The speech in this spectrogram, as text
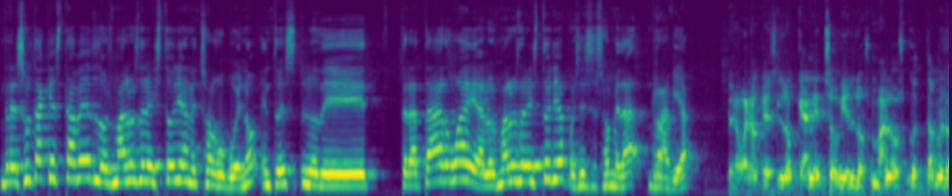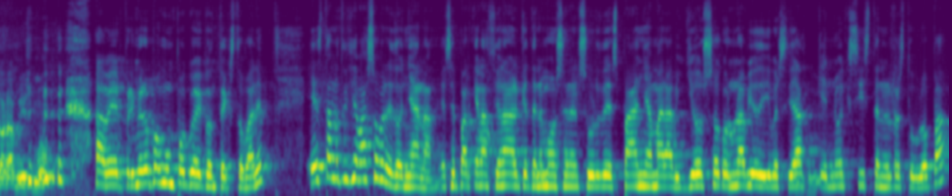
resulta que esta vez los malos de la historia han hecho algo bueno. Entonces, lo de tratar guay a los malos de la historia, pues eso me da rabia. Pero bueno, ¿qué es lo que han hecho bien los malos? Cuéntamelo ahora mismo. A ver, primero pongo un poco de contexto, ¿vale? Esta noticia va sobre Doñana, ese parque nacional que tenemos en el sur de España, maravilloso, con una biodiversidad que no existe en el resto de Europa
